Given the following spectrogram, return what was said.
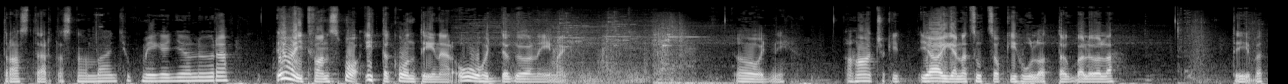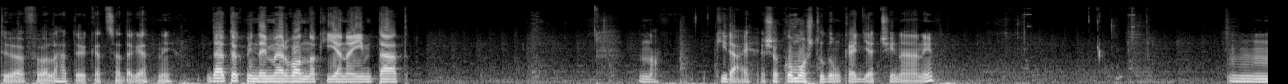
Trustert azt nem bántjuk még egyelőre. Ja, itt van, small, itt a konténer. Ó, hogy dögölné meg. Ó, hogyni. Aha, csak itt... Ja, igen, a cuccok kihullottak belőle. T föl lehet őket szedegetni. De tök mindegy, mert vannak ilyeneim, tehát... Na, király. És akkor most tudunk egyet csinálni. Mm.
